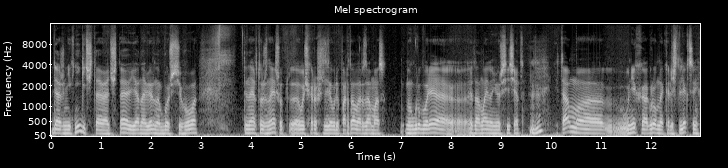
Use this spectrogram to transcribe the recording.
даже не книги читаю, а читаю я, наверное, больше всего... Ты, наверное, тоже знаешь, вот э, очень хорошо сделали портал Арзамас. Ну, грубо говоря, э, это онлайн-университет. Угу. И там э, у них огромное количество лекций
